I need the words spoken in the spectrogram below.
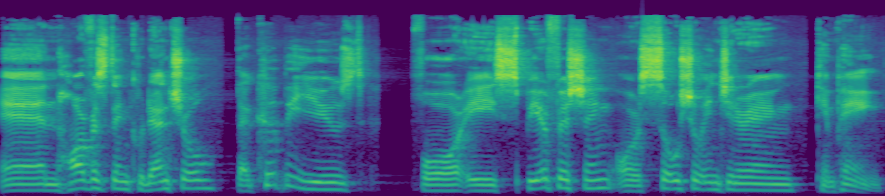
and harvesting credential that could be used for a spear phishing or social engineering campaign.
